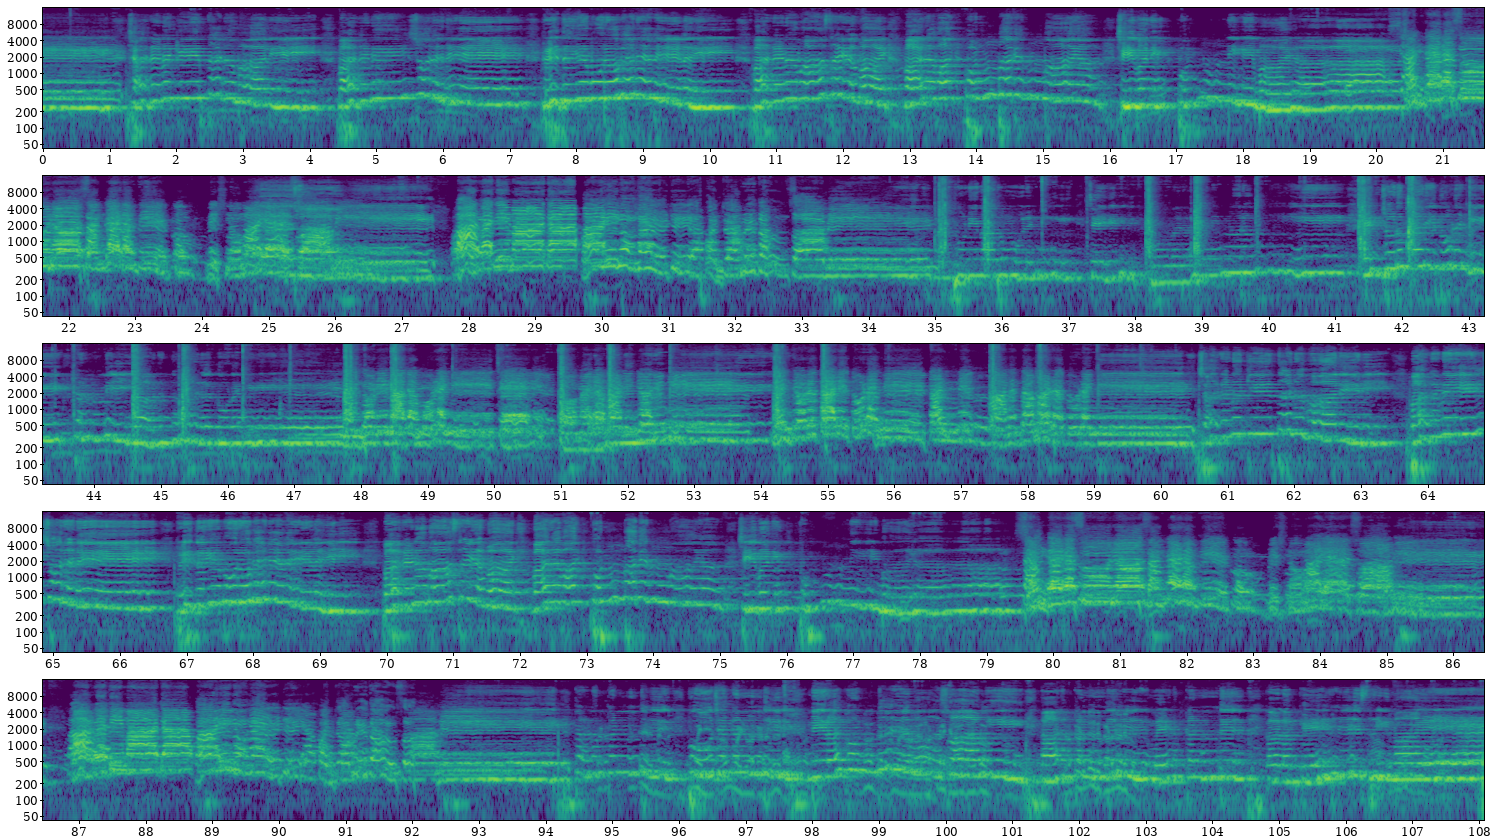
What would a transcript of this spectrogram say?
ശരണ കീർത്തനമാലി വരണീശ്വരനെ. ഹൃദയമുരുകന വേളയിൽ വരണമാശ്രയമായി വരവായി പൊന്മകന്മായ ശിവനിൽ പൊന്നുണ്ണിമായ ശങ്കരസൂനോ സങ്കടം തീർക്കും. വിഷ്ണുമായ സ്വാ പഞ്ചാമൃതം സ്വാമി. കുടിനാഥും മുഴങ്ങി ചേരി എന്നോടും കളി തുടങ്ങി. മുഴങ്ങി ചേരി കോമരമണിഞ്ഞൊരുങ്ങി. കണ്ണിൽ ആനന്ദമഴ തുടങ്ങി. പരണീശ്വരനെ ഹൃദയമുരുകന വേളയിൽ ഭരണമാശ്രയമായി വരവായി പൊന്മകന്മായ ശിവനിൻ സ്വാമി? താരം കണ്ട് മേളം കണ്ട്. കളം കേ ശ്രീമായേ.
